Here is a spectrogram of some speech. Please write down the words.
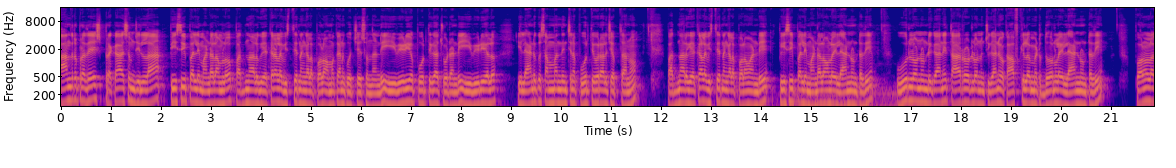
ఆంధ్రప్రదేశ్ ప్రకాశం జిల్లా పీసీపల్లి మండలంలో పద్నాలుగు ఎకరాల విస్తీర్ణం గల పొలం అమ్మకానికి వచ్చేసి ఉందండి ఈ వీడియో పూర్తిగా చూడండి. ఈ వీడియోలో ఈ ల్యాండ్కు సంబంధించిన పూర్తి వివరాలు చెప్తాను. పద్నాలుగు ఎకరాల విస్తీర్ణం గల పొలం అండి. పీసీపల్లి మండలంలో ఈ ల్యాండ్ ఉంటుంది. ఊర్లో నుండి కానీ తార్ రోడ్లో నుంచి కానీ ఒక హాఫ్ కిలోమీటర్ దూరంలో ఈ ల్యాండ్ ఉంటుంది. పొలంలో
